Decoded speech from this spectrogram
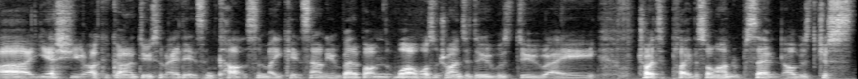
uh, yes, you I could kind of do some edits and cuts and make it sound even better. But I'm, what I wasn't trying to do was do a try to play the song 100%. I was just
